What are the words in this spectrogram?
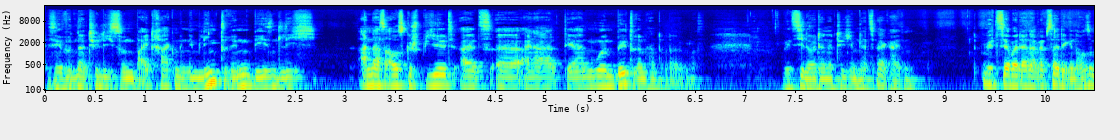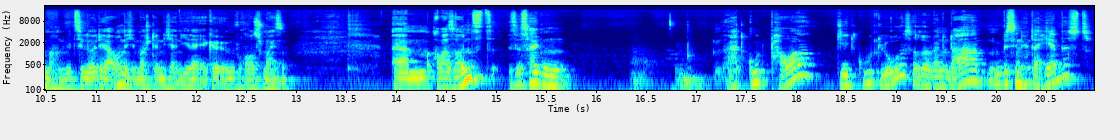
Deswegen wird natürlich so ein Beitrag mit einem Link drin wesentlich anders ausgespielt als äh, einer, der nur ein Bild drin hat oder irgendwas. Willst die Leute natürlich im Netzwerk halten. Willst du ja bei deiner Webseite genauso machen. Willst die Leute ja auch nicht immer ständig an jeder Ecke irgendwo rausschmeißen. Ähm, aber sonst, es ist halt ein, hat gut Power, geht gut los. Also wenn du da ein bisschen hinterher bist,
